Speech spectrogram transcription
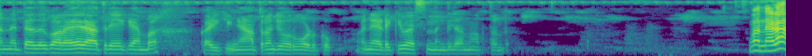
എന്നിട്ട് അത് കുറേ രാത്രിയൊക്കെ ആകുമ്പോൾ കഴിക്കും. ഞാൻ അത്രയും ചോറ് കൊടുക്കും. അവന് ഇടയ്ക്ക് വിശന്നെങ്കിലും നിർത്തണ്ട്. വന്നേടാ.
